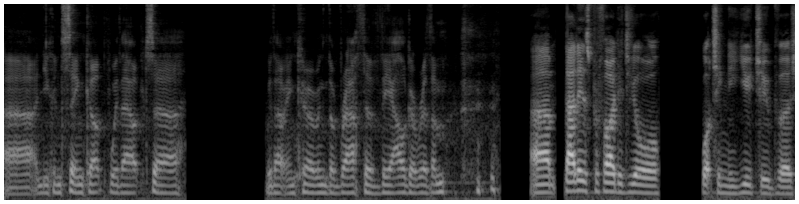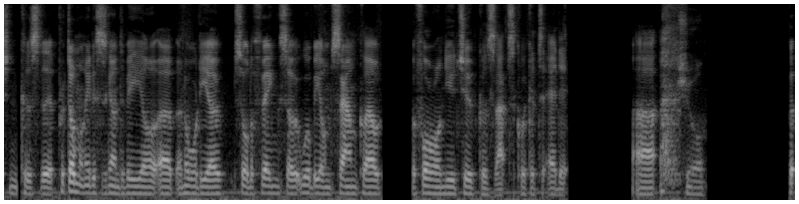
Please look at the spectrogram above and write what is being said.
uh, and you can sync up without without incurring the wrath of the algorithm. um, that is provided you're watching the YouTube version because predominantly this is going to be uh, an audio sort of thing, so it will be on SoundCloud before on YouTube because that's quicker to edit. Uh, sure. But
